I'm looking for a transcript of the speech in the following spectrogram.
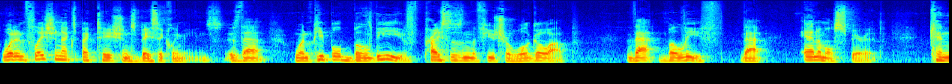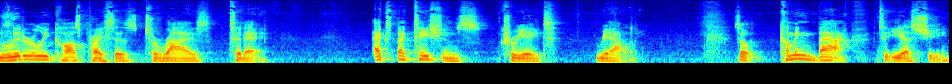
What inflation expectations basically means is that when people believe prices in the future will go up, that belief, that animal spirit, can literally cause prices to rise today. Expectations create reality. So, coming back to ESG,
